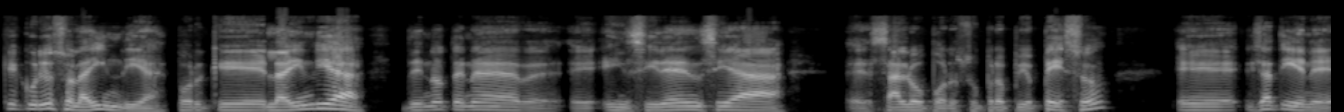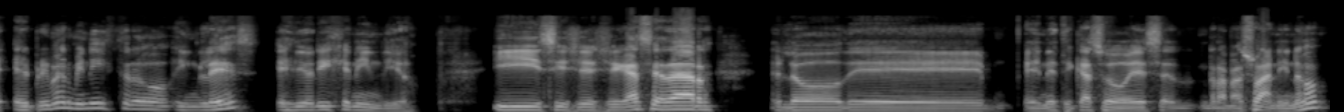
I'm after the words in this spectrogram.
Qué curioso la India, porque la India, de no tener eh, incidencia, salvo por su propio peso, ya tiene el primer ministro inglés es de origen indio. Y si se llegase a dar lo de, en este caso es Ramaswamy, ¿no?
